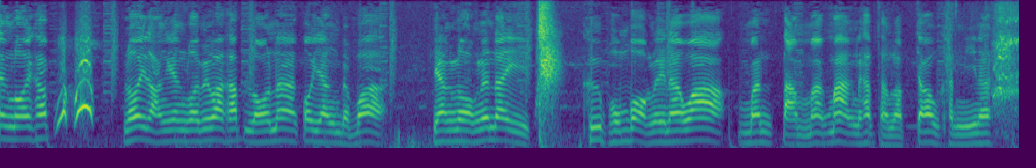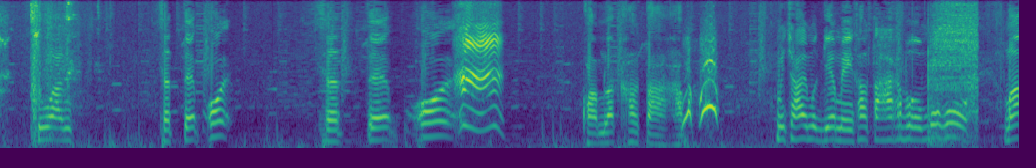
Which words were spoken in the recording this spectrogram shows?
ยังลอยครับล้อหลังยังลอยไม่ว่าครับล้อหน้าก็ยังแบบว่า ยังลองนั่นได้อีก คือผมบอกเลยนะว่ามันต่ำมากๆนะครับสำหรับเจ้าคันนี้นะ ส่วนสเต็ปโอ้ยสเต็ปโอ้ยความรักเข้าตาครับ ไม่ใช่เมื่อกี้เมงเข้าตาครับผมโอ้โหมา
